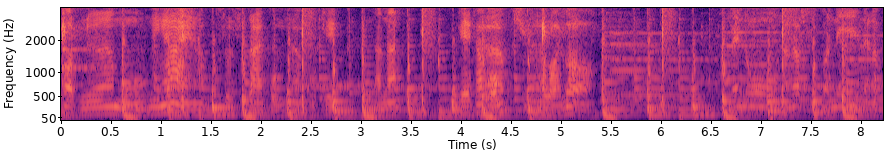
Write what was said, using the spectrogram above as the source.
ทอดเนื้อหมูง่ายๆนะครับส่วนสไตล์ผมนะครับโอเคตามนั้นโอเคครับผมอร่อยมากเมนูนะครับวันนี้นะครับ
